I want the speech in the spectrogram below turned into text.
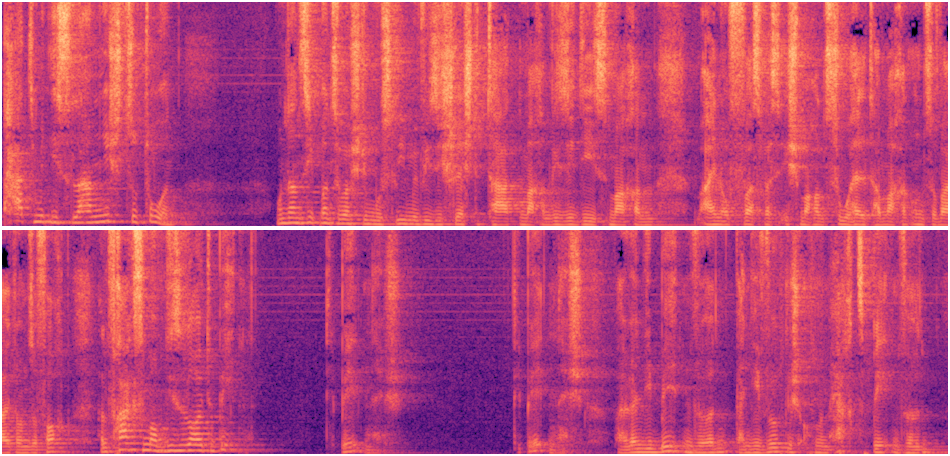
hat mit Islam nichts zu tun. Und dann sieht man zum Beispiel die Muslime, wie sie schlechte Taten machen, wie sie dies machen, einen auf was weiß ich machen, Zuhälter machen und so weiter und so fort. Dann fragst du mal, ob diese Leute beten. Die beten nicht. Die beten nicht. Weil wenn die beten würden, wenn die wirklich auch mit dem Herz beten würden,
